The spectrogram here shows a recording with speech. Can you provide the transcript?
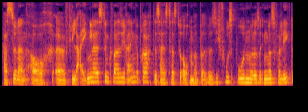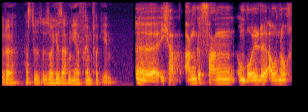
Hast du dann auch äh, viel Eigenleistung quasi reingebracht? Das heißt, hast du auch mal sich Fußboden oder so irgendwas verlegt oder hast du solche Sachen eher fremd vergeben? Äh, ich habe angefangen und wollte auch noch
